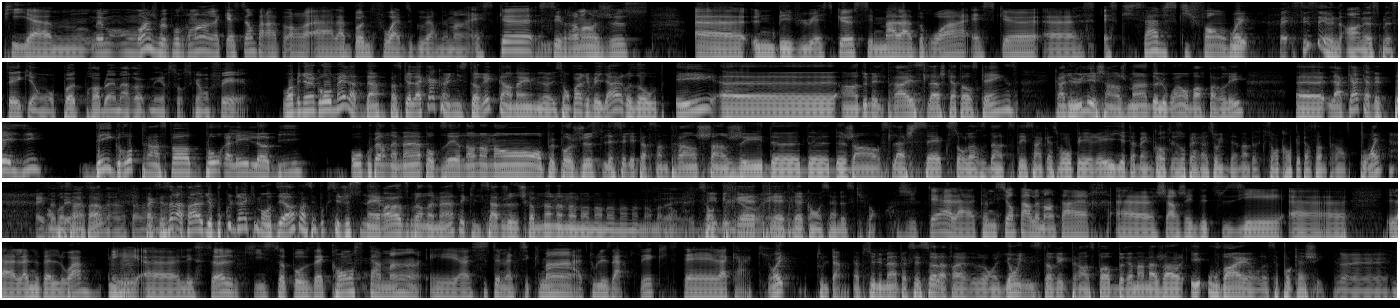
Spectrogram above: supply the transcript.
Puis, euh, mais moi, je me pose vraiment la question par rapport à la bonne foi du gouvernement. Est-ce que c'est vraiment juste euh, une bévue? Est-ce que c'est maladroit? Est-ce que euh, est-ce qu'ils savent ce qu'ils font? Oui. Ben, si c'est une honest mistake, ils n'ont pas de problème à revenir sur ce qu'ils ont fait. Ouais, mais il y a un gros mais là-dedans. Parce que la CAQ a un historique quand même. Là. Ils sont pas arrivés hier, eux autres. Et euh, en 2013-14-15, quand il y a eu les changements de loi, on va en reparler, euh, la CAQ avait payé des groupes transport pour aller lobby au gouvernement pour dire non, non, non, on peut pas juste laisser les personnes trans changer de, de, de genre slash sexe sur leurs identités sans qu'elles soient opérées. Ils étaient même contre les opérations, évidemment, parce qu'ils sont contre les personnes trans. Point. Hey, On va c'est s'entendre. Fait que c'est ça l'affaire. Il y a beaucoup de gens qui m'ont dit Ah, pensez-vous que c'est juste une erreur du gouvernement Tu sais, qu'ils savent. Je je suis comme non, non, non, non, non, non, non, non, non, non. Ouais, Ils sont très, no, très, ouais. très conscients de ce qu'ils font. J'étais à la commission parlementaire euh, chargée d'étudier euh, la, la nouvelle loi et euh, les seuls qui s'opposaient constamment et euh, à tous les articles, c'était la CAQ. Oui, Tout le temps. absolument. Fait que c'est ça l'affaire. Ils ont une historique transport vraiment majeur et ouvert, là. C'est pas caché. Ouais.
